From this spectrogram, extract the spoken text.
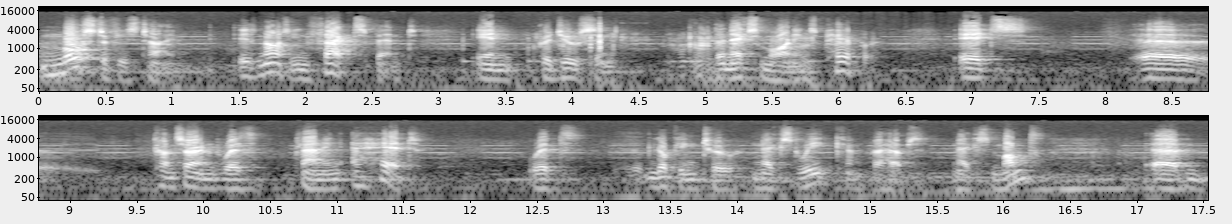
Most of his time is not, in fact, spent in producing the next morning's paper. It's uh, concerned with planning ahead, with looking to next week and perhaps next month, um,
